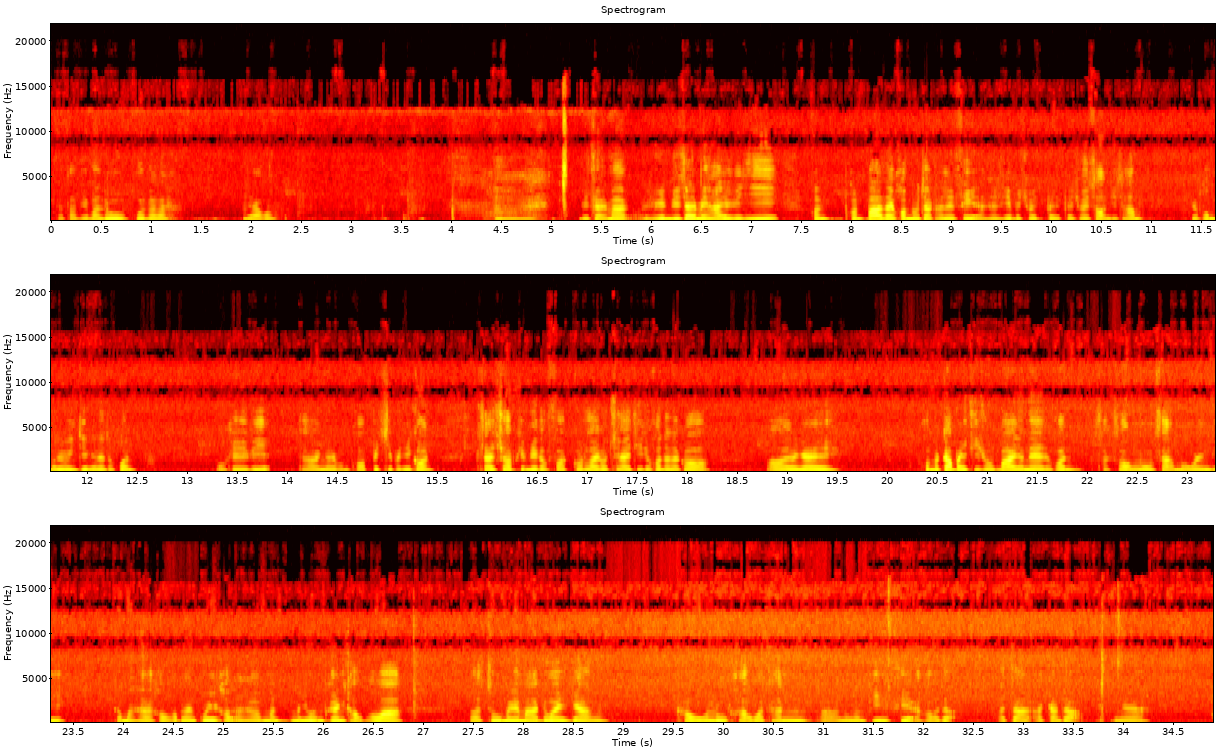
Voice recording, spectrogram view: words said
ก็ตามที่บาลูพูดมานะ เดี๋ยวเฮ้ยดีใจมากคือดีใจไม่หายพี่ที่คนคนป่าได้ความรู้จากท่านฤาษีนะท่านฤาษีไปช่วยไปไปช่วยสอนที่ถ้ำคือผมไม่รู้จริงๆนะทุกคน โอเคพี่ถ้าไงผมขอปิดคลิปแค่นี้ก่อนใครชอบคลิปนี้ก็ฝากกดไลค์กดแชร์ที่ทุกคนนะแล้วก็เอ่อยังไงผมจะกลับมาอีกทีช่วงบ่ายแน่ๆทุกคนสักสองโมงสามโมงก็ยังดี ก็มาหาเขากับนั่งคุยเขานะครับมันมาอยู่เป็นเพื่อนเขาเพราะว่าลาซูไม่ได้มาด้วยอีกอย่างเขารู้ข่าวว่าท่านอ่าลุงน้ำผีเสียเขาจะอาจจะอาการจะไง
